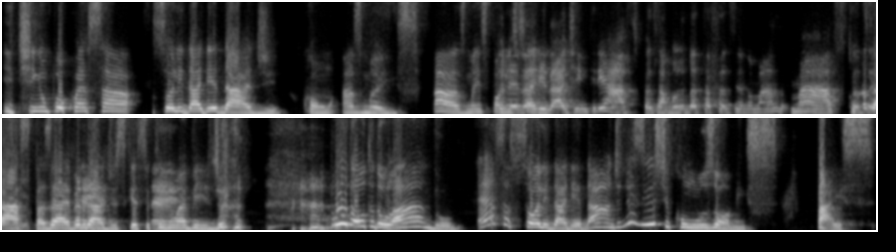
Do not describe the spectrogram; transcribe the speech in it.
E tinha um pouco essa solidariedade com as mães. Ah, as mães podem Solidariedade sair. entre aspas. A Amanda tá fazendo uma, uma aspas. As aspas, é, é verdade, é, esqueço que é. não é vídeo. Por outro lado, essa solidariedade não existe com os homens, pais.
